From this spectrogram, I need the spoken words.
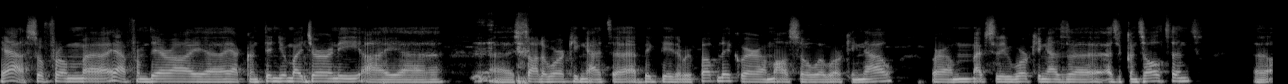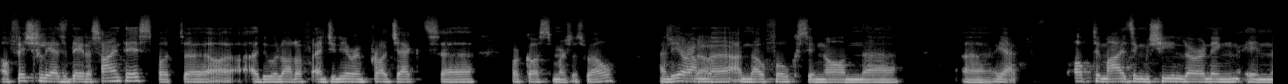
Yeah, so from uh, yeah from there I uh, yeah, continued my journey. I uh, started working at Big Data Republic, where I'm also working now, where I'm actually working as a as a consultant uh, officially as a data scientist, but uh, I do a lot of engineering projects uh, for customers as well. And here I'm I'm now focusing on yeah optimizing machine learning in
